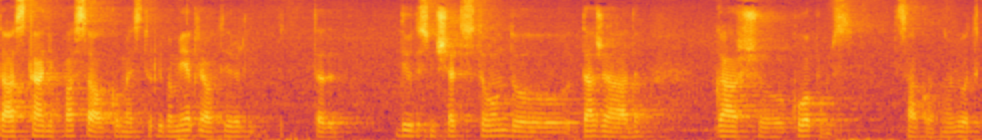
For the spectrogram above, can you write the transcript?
tā skaņa pasaule, ko mēs tur gribam iekļaut, ir 24 stundu dažāda garšu kopums. Sākot no ļoti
